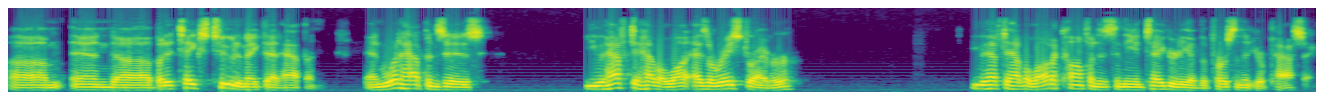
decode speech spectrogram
Um, and uh, but it takes two to make that happen. And what happens is you have to have a lot as a race driver. You have to have a lot of confidence in the integrity of the person that you're passing.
